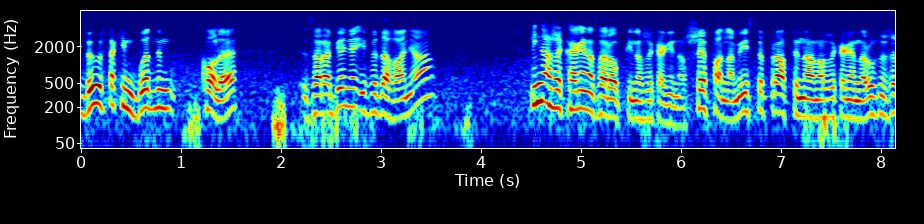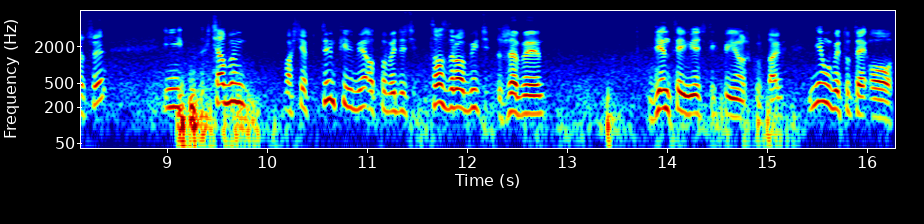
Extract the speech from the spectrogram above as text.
były w takim błędnym kole zarabiania i wydawania i narzekania na zarobki, narzekania na szefa, na miejsce pracy, na narzekania na różne rzeczy. I chciałbym właśnie w tym filmie odpowiedzieć, co zrobić, żeby więcej mieć tych pieniążków, tak? Nie mówię tutaj o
